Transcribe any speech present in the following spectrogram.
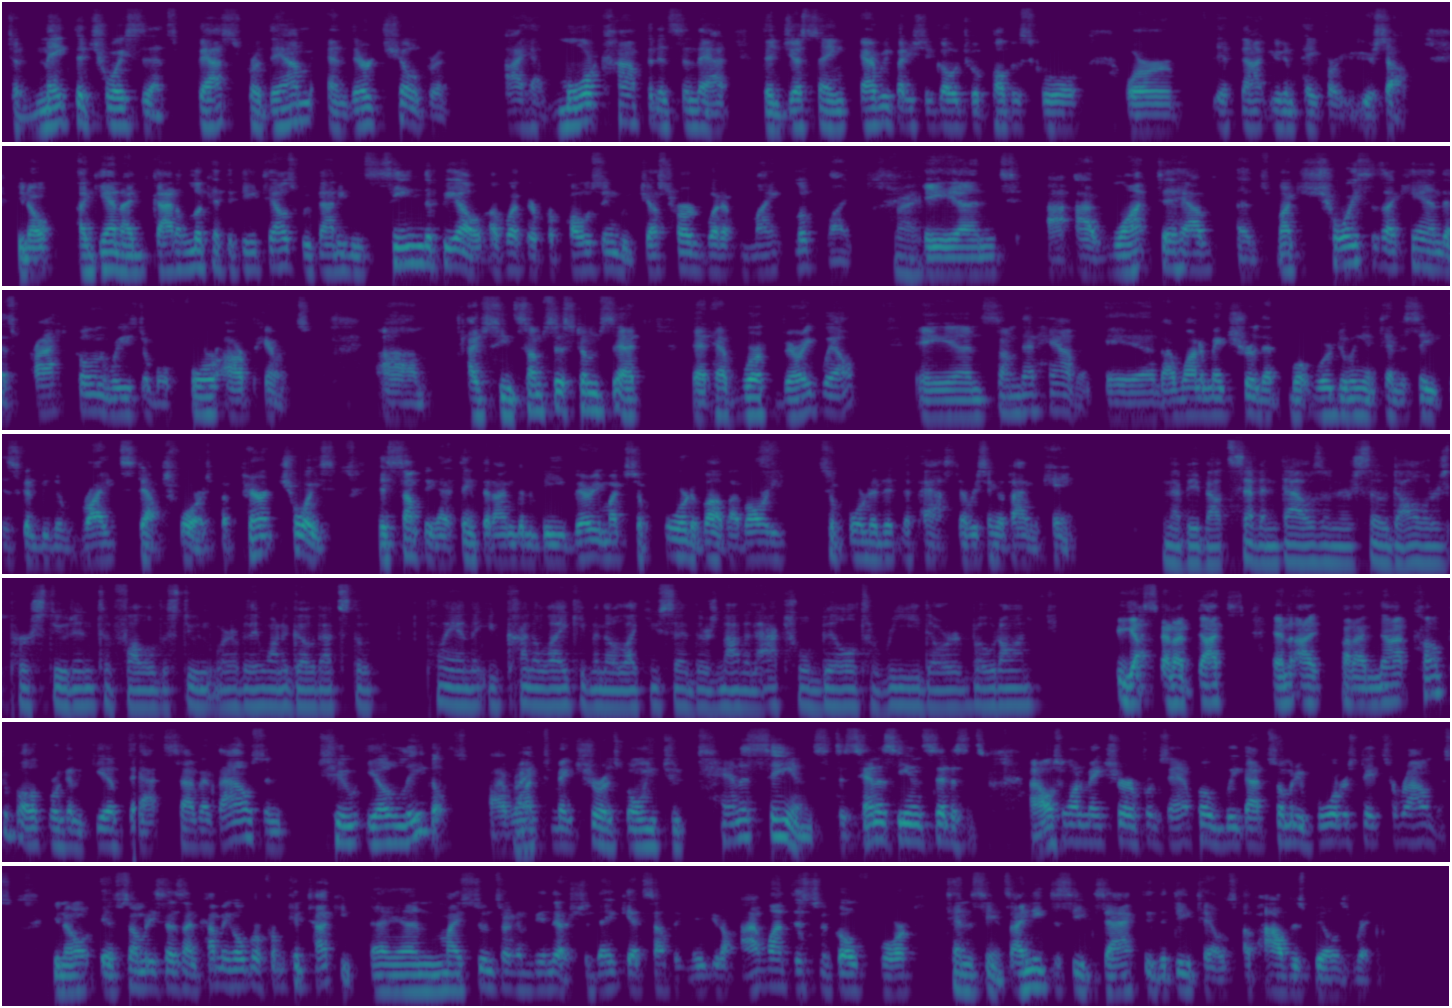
to make the choice that's best for them and their children, I have more confidence in that than just saying everybody should go to a public school or if not, you're going to pay for it yourself. You know, again, I've got to look at the details. We've not even seen the bill of what they're proposing. We've just heard what it might look like. Right. And I, I want to have as much choice as I can that's practical and reasonable for our parents. Um, I've seen some systems that that have worked very well and some that haven't. And I want to make sure that what we're doing in Tennessee is going to be the right steps for us. But parent choice is something I think that I'm going to be very much supportive of. I've already supported it in the past every single time it came. And that'd be about seven thousand or so dollars per student to follow the student wherever they want to go. That's the plan that you kind of like, even though, like you said, there's not an actual bill to read or vote on. Yes, and I've got, and I, but I'm not comfortable if we're going to give that seven thousand to illegals. I right. want to make sure it's going to Tennesseans, to Tennessean citizens. I also want to make sure, for example, we got so many border states around us. You know, if somebody says I'm coming over from Kentucky and my students are going to be in there, should they get something? You know, I want this to go for Tennesseans. I need to see exactly the details of how this bill is written.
